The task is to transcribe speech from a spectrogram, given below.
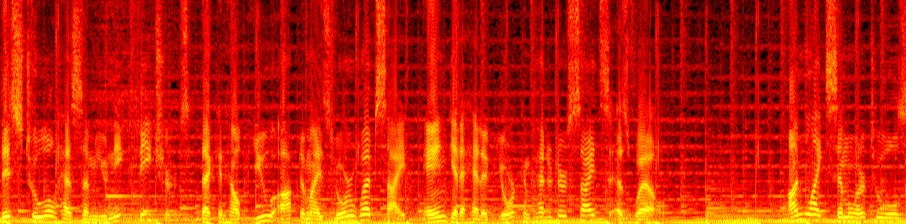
This tool has some unique features that can help you optimize your website and get ahead of your competitors' sites as well. Unlike similar tools,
